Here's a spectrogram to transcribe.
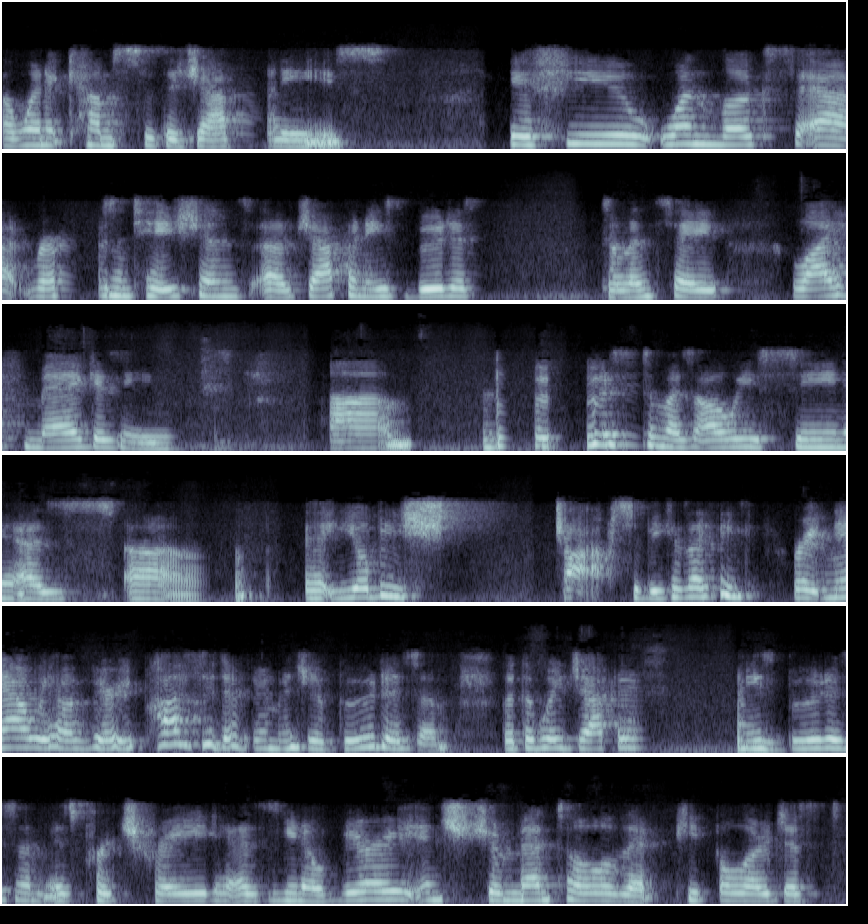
uh, when it comes to the Japanese. If you one looks at representations of Japanese Buddhism and say Life magazines, um, Buddhism is always seen as uh, you'll be shocked because I think right now we have a very positive image of Buddhism, but the way Japanese Buddhism is portrayed as, you know, very instrumental, that people are just,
